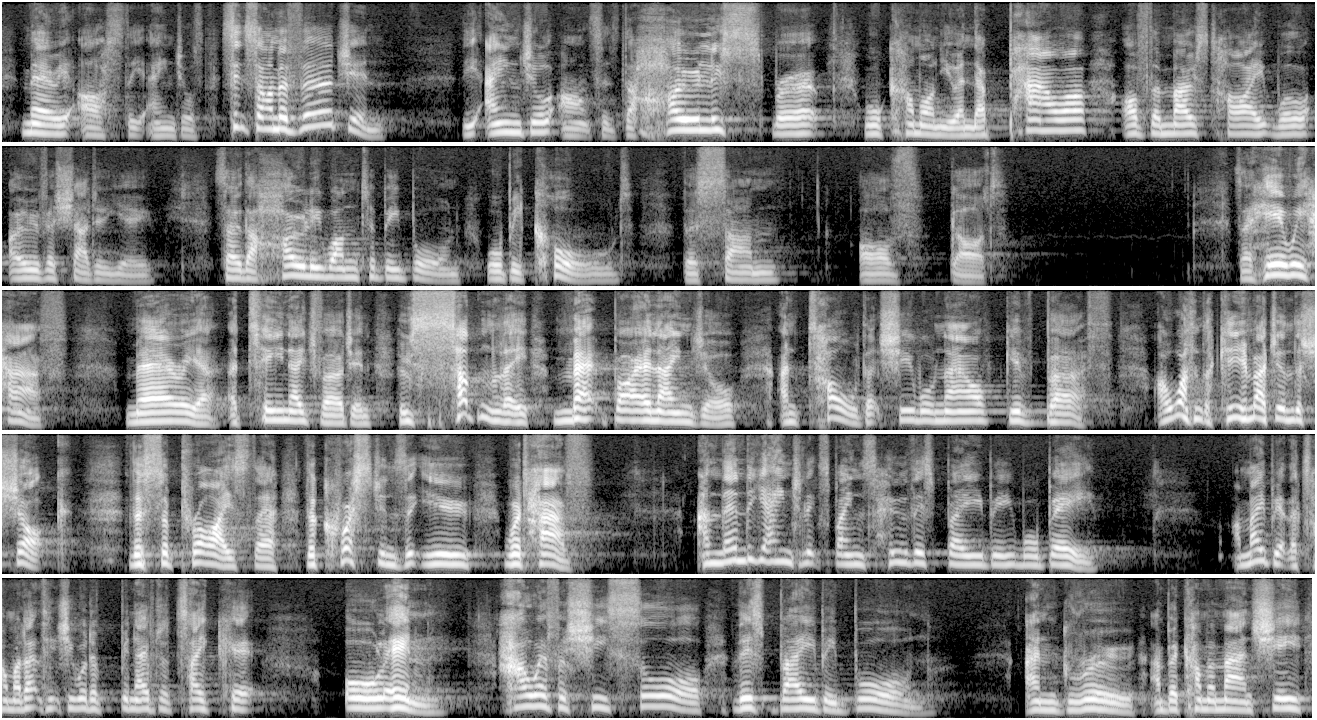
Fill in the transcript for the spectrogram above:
Mary asked the angels, Since I'm a virgin. The angel answered, The Holy Spirit will come on you, and the power of the Most High will overshadow you. So the Holy One to be born will be called the Son of God. So here we have Mary, a teenage virgin, who's suddenly met by an angel and told that she will now give birth. I wonder, can you imagine the shock, the surprise, the, the questions that you would have? And then the angel explains who this baby will be. And maybe at the time, I don't think she would have been able to take it all in. However, she saw this baby born and grew and become a man. She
